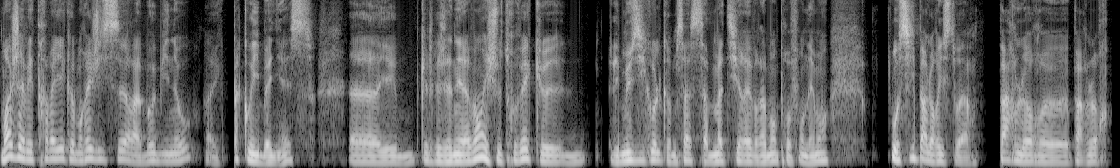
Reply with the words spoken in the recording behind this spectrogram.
Moi, j'avais travaillé comme régisseur à Bobino avec Paco Ibáñez euh, quelques années avant et je trouvais que les musicals comme ça, ça m'attirait vraiment profondément aussi par leur histoire. Par leur, euh, par leur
